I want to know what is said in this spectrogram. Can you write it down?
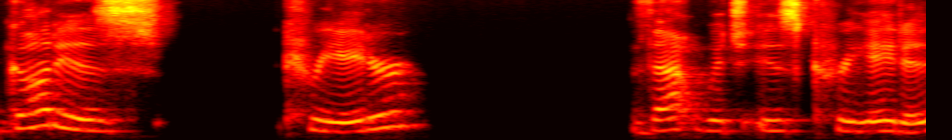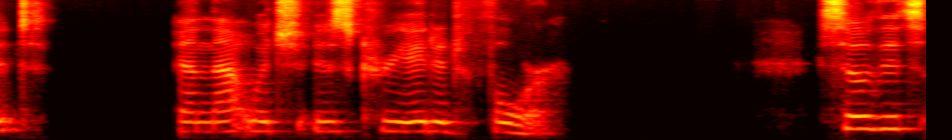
God is creator, that which is created and that which is created for. So it's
